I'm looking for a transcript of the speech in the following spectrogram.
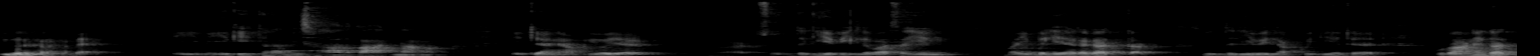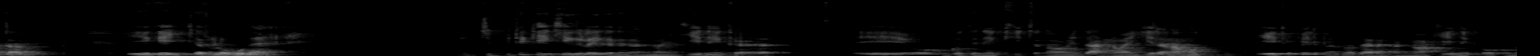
ඉවර කරන්න බෑ. ඒ මේකේ තරම් විශාල කාරණාවක්. ඒ කියන්නේ අපි ඔය සුද්ධ ලියවිල්ල වශයෙන් බයිබලය අරගත්තත් සුද්ධ ලියවිල්ලක් විදිහට පුරාණේ ගත්තත් ඒක එච්චර ලොකු නෑ. මේ ත්‍රිපිටකය කියලා ඉගෙන ගන්නවා කියන එක ඒ උග දිනෙක හිතනවා මේ දන්නවයි කියලා නමුත් ඒක පිළිබඳව දැනගන්නවා කියන එක කොහොම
